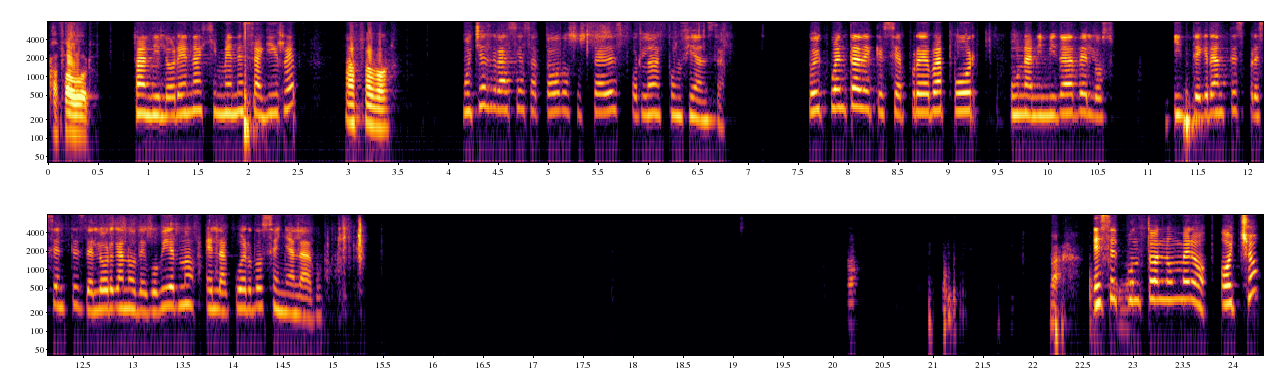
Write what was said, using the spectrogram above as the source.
A favor. Fanny Lorena Jiménez Aguirre. A favor. Muchas gracias a todos ustedes por la confianza. Doy cuenta de que se aprueba por unanimidad de los integrantes presentes del órgano de gobierno el acuerdo señalado. Es el punto número 8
